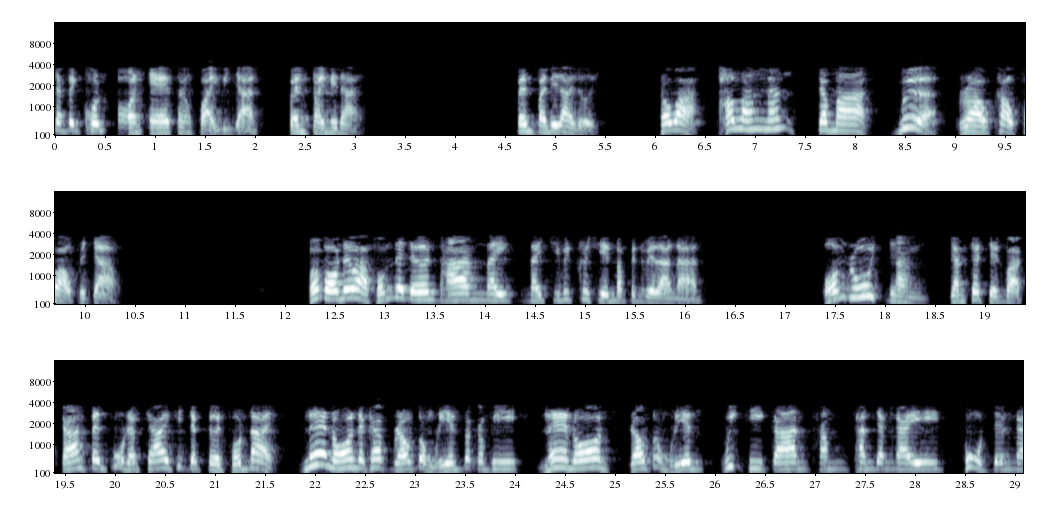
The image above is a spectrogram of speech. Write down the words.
จะเป็นคนอ่อนแอทางฝ่ายวิญญาณ เป็นไปไม่ได้ เป็นไปไม่ได้เลย เพราะว่าพลังนั้นจะมาเมื่อเราเข้าเฝ้าพระเจ้า ผมบอกได้ว่า ผมได้เดินทางในในชีวิตคริสเตียนมาเป็นเวลานาน ผมรู้อย่างอย่างชัดเจนว่าการเป็นผู้รับใช้ที่จะเกิดผลได้ แน่นอนนะครับ เราต้องเรียนพระคัมภีร์ แน่นอนเราต้องเรียนวิธีการทำทันยังไง พูดยังไง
